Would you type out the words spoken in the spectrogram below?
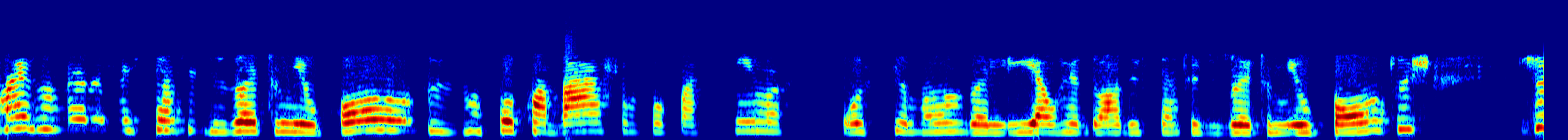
mais ou menos nos 118 mil pontos, um pouco abaixo, um pouco acima, oscilando ali ao redor dos 118 mil pontos. Já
